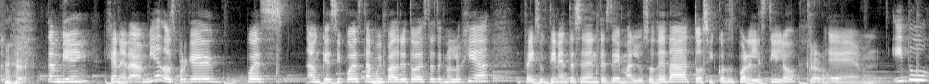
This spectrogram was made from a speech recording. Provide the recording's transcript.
también genera miedos, porque, pues, aunque sí puede estar muy padre toda esta tecnología, Facebook tiene antecedentes de mal uso de datos y cosas por el estilo. Claro. Eh, y tú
